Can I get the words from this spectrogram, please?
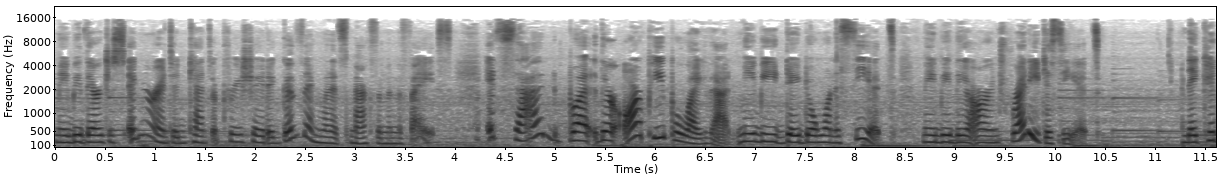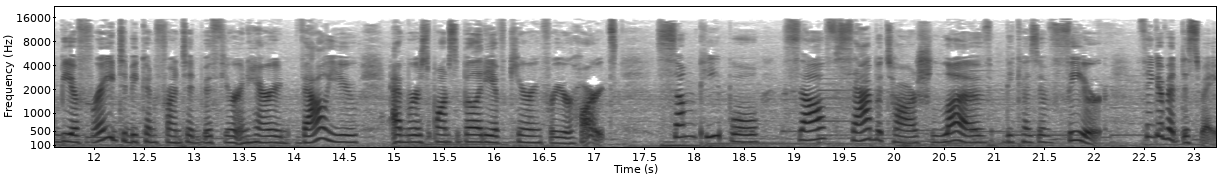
Maybe they're just ignorant and can't appreciate a good thing when it smacks them in the face. It's sad, but there are people like that. Maybe they don't want to see it. Maybe they aren't ready to see it. They could be afraid to be confronted with your inherent value and the responsibility of caring for your heart. Some people self sabotage love because of fear. Think of it this way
